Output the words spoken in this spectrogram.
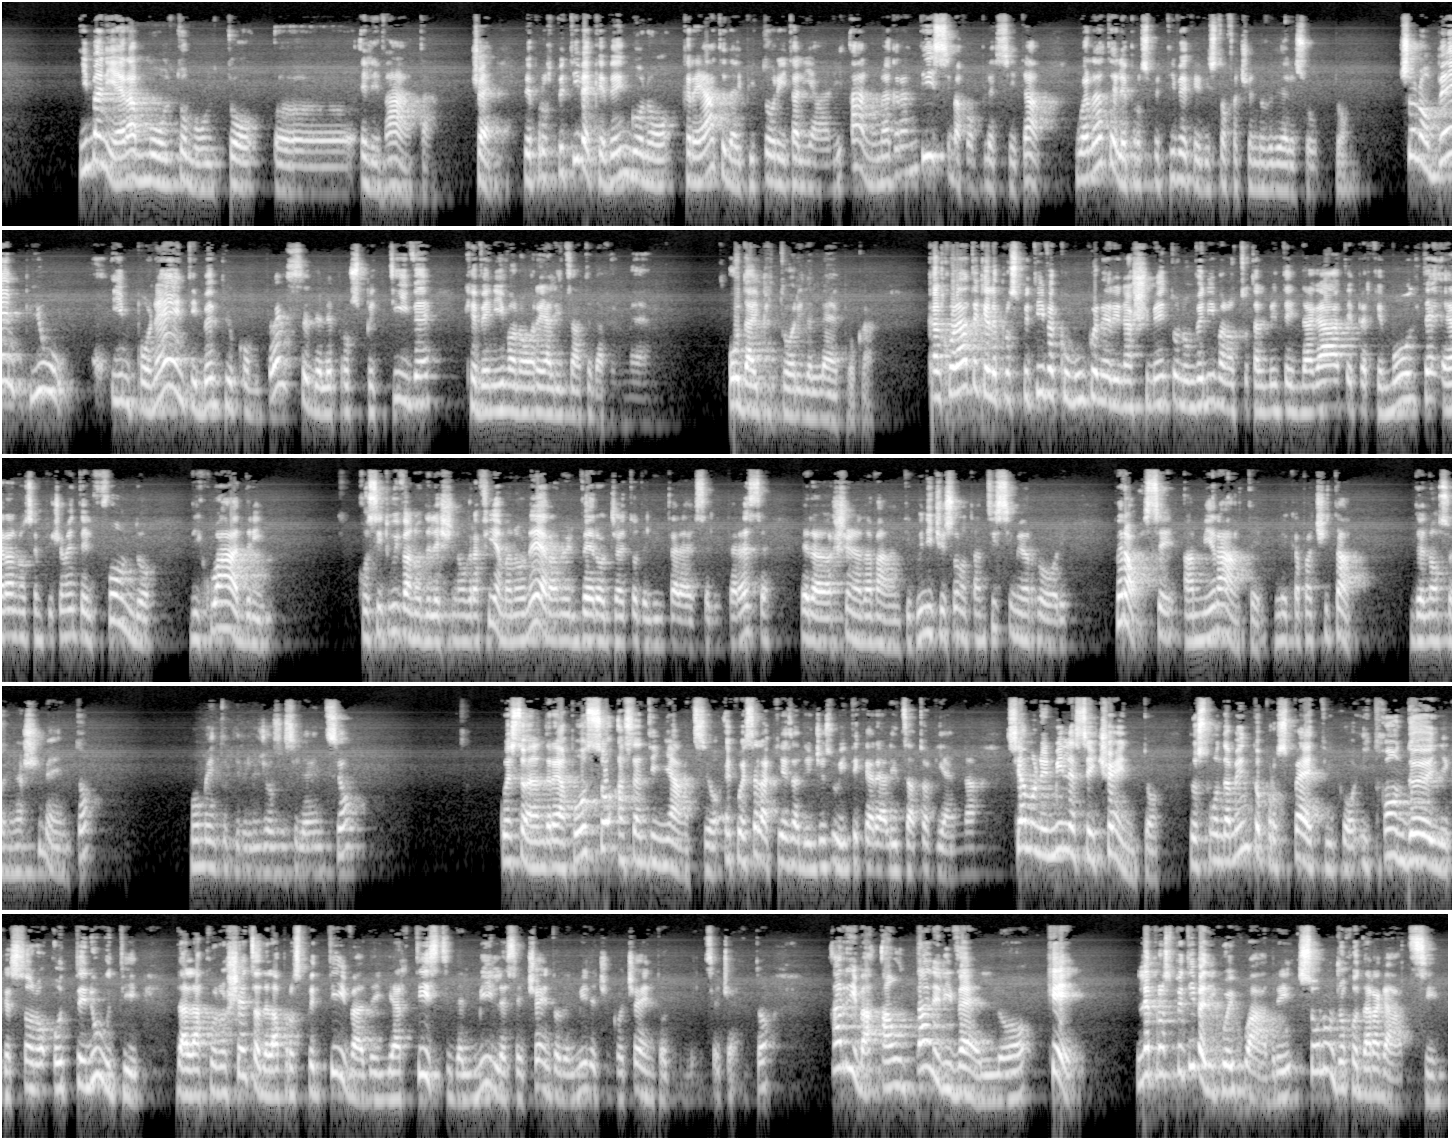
in maniera molto molto eh, elevata. Cioè le prospettive che vengono create dai pittori italiani hanno una grandissima complessità. Guardate le prospettive che vi sto facendo vedere sotto. Sono ben più imponenti, ben più complesse delle prospettive che venivano realizzate da Vermeer o dai pittori dell'epoca. Calcolate che le prospettive comunque nel Rinascimento non venivano totalmente indagate perché molte erano semplicemente il fondo di quadri, costituivano delle scenografie, ma non erano il vero oggetto dell'interesse, l'interesse era la scena davanti, quindi ci sono tantissimi errori. Però se ammirate le capacità del nostro Rinascimento, momento di religioso silenzio, questo è Andrea Posso a Sant'Ignazio e questa è la chiesa dei Gesuiti che ha realizzato a Vienna. Siamo nel 1600, lo sfondamento prospettico, i tronc d'œil che sono ottenuti dalla conoscenza della prospettiva degli artisti del 1600, del 1500, del 1600, arriva a un tale livello che le prospettive di quei quadri sono un gioco da ragazzi.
